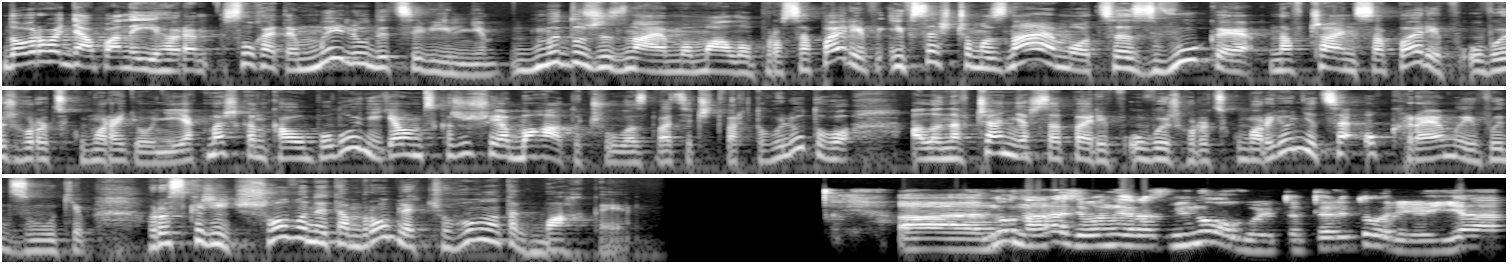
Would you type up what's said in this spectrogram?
Доброго дня, пане Ігоре. Слухайте, ми люди цивільні. Ми дуже знаємо мало про саперів, і все, що ми знаємо, це звуки навчань саперів у Вишгородському районі. Як мешканка оболоні, я вам скажу, що я багато чула з 24 лютого, але навчання саперів у Вишгородському районі це окремий вид звуків. Розкажіть, що вони там роблять, чого воно так бахкає? Е, Ну наразі вони розміновують територію. Я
